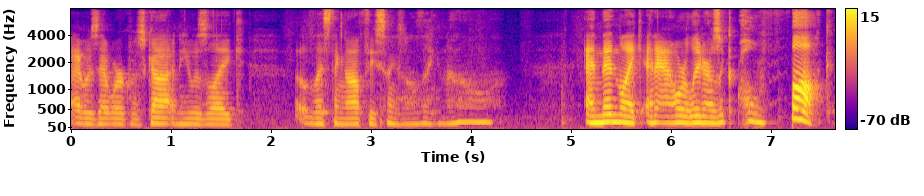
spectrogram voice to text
i was at work with scott and he was like listing off these things and i was like no and then like an hour later i was like oh fuck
